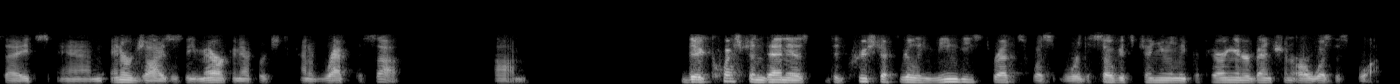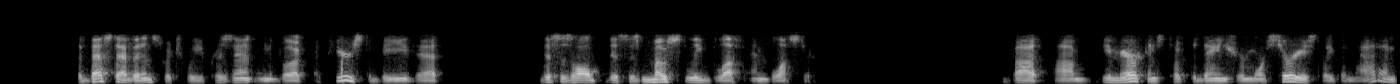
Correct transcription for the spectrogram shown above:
States and energizes the American efforts to kind of wrap this up. Um, the question then is, did Khrushchev really mean these threats? Was were the Soviets genuinely preparing intervention, or was this bluff? The best evidence, which we present in the book, appears to be that this is all this is mostly bluff and bluster. But um, the Americans took the danger more seriously than that, and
